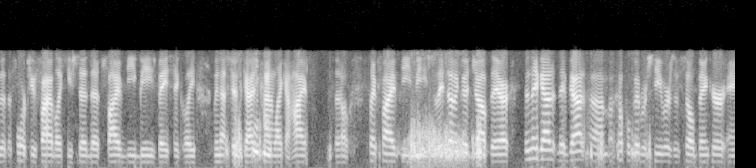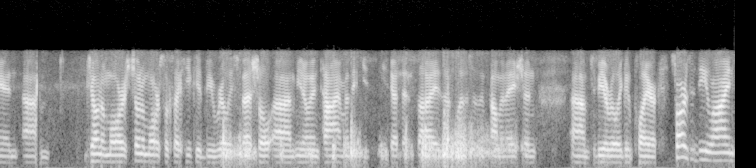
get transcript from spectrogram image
with a four two five, like you said, that's five DBs basically. I mean that fifth guy's kind of like a high. So it's like five DB. So they've done a good job there. Then they got they've got um, a couple good receivers in Phil Binker and um, Jonah Morris. Jonah Morris looks like he could be really special. Um, you know, in time, I think he's he's got that size, athleticism combination um, to be a really good player. As far as the D line,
